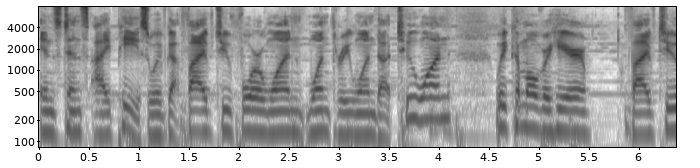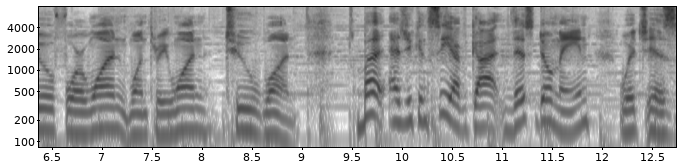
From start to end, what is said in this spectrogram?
instance IP. So we've got 5241.131.21. We come over here 5241.131.21. But as you can see, I've got this domain, which is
